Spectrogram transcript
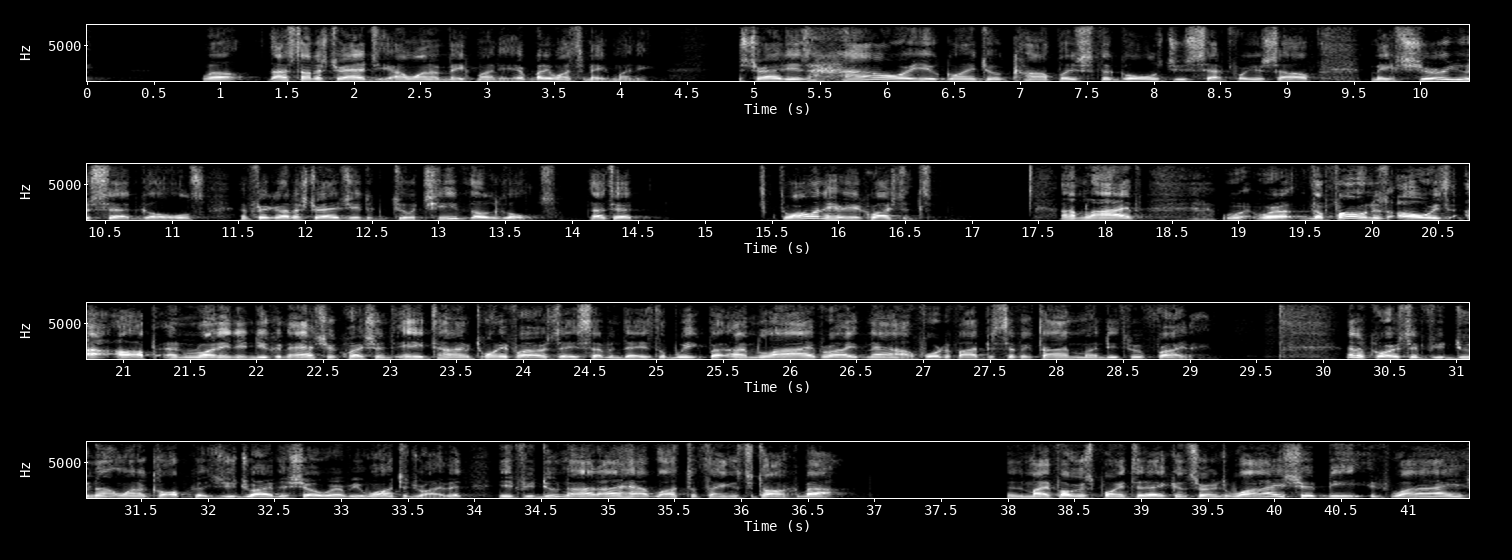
Well, that's not a strategy. I want to make money. Everybody wants to make money. The strategy is how are you going to accomplish the goals you set for yourself? Make sure you set goals and figure out a strategy to, to achieve those goals. That's it. So I want to hear your questions. I'm live. Where the phone is always uh, up and running, and you can ask your questions anytime, 24 hours a day, seven days a week. But I'm live right now, 4 to 5 Pacific time, Monday through Friday. And of course, if you do not want to call because you drive the show wherever you want to drive it, if you do not, I have lots of things to talk about. And my focus point today concerns why should be why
